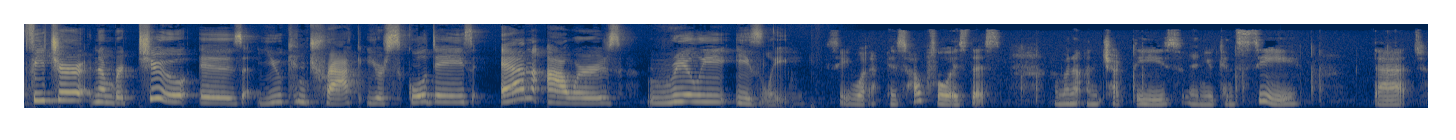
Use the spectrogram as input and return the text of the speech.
Feature number two is you can track your school days and hours really easily. See what is helpful is this. I'm going to uncheck these and you can see that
